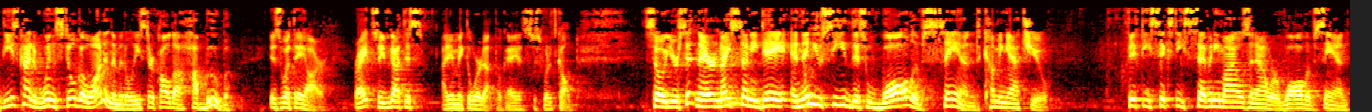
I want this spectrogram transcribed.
these kind of winds still go on in the Middle East. They're called a haboob, is what they are. Right? So you've got this, I didn't make the word up, okay? It's just what it's called. So you're sitting there, nice sunny day, and then you see this wall of sand coming at you. 50, 60, 70 miles an hour wall of sand.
